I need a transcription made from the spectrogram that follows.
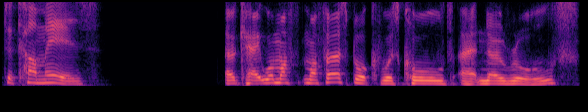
to come is. Okay, well, my my first book was called uh, No Rules,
